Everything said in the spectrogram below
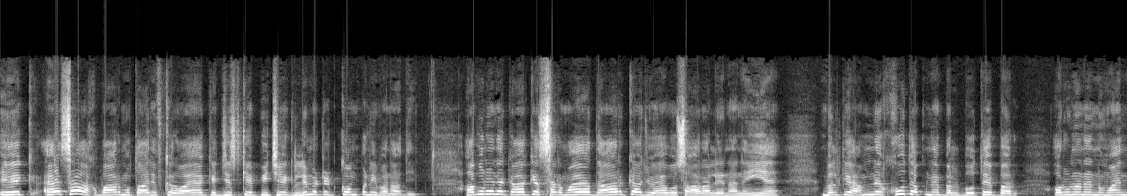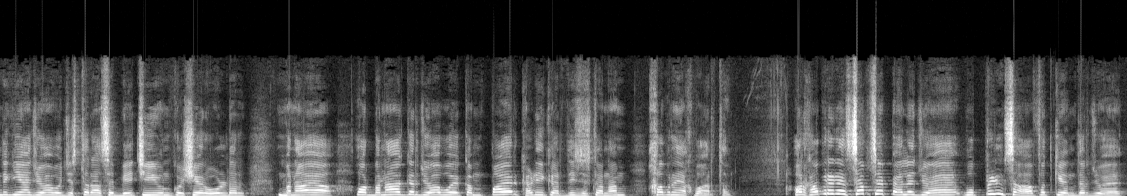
एक ऐसा अखबार मुतारफ़ करवाया कि जिसके पीछे एक लिमिटेड कंपनी बना दी। अब उन्होंने कहा कि सरमायादार का जो है वो सहारा लेना नहीं है, बल्कि हमने ख़ुद अपने बलबोते पर और उन्होंने नुमाइंदगियाँ जो है वो जिस तरह से बेची, उनको शेयर होल्डर बनाया और बनाकर जो है वो एक अम्पायर खड़ी कर दी, जिसका नाम ख़बरें अखबार था। और ख़बरें ने सबसे पहले जो है वो प्रिंट सहाफ़त के अंदर जो है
